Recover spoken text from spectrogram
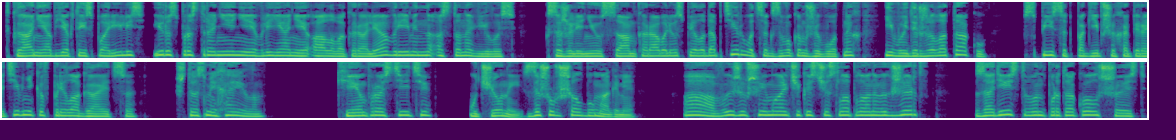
Ткани объекта испарились, и распространение влияния Алого Короля временно остановилось. К сожалению, сам корабль успел адаптироваться к звукам животных и выдержал атаку. Список погибших оперативников прилагается. Что с Михаилом? Кем, простите? Ученый зашуршал бумагами. А, выживший мальчик из числа плановых жертв? Задействован протокол 6,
